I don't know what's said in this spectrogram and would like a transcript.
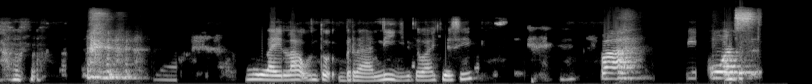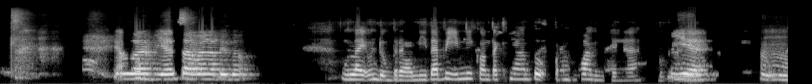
mulailah untuk berani gitu aja sih wah kuas yang luar biasa banget itu mulai untuk berani tapi ini konteksnya untuk perempuan ya iya yeah. mm -hmm.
